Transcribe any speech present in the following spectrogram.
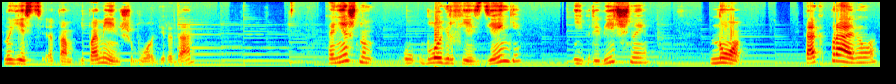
Но есть э, там и поменьше блогеры, да. Конечно, у блогеров есть деньги, и приличные, но, как правило,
